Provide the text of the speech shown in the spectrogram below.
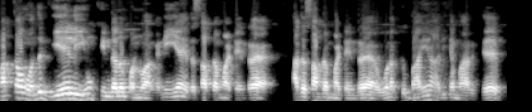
மத்தவங்க வந்து கேலியும் கிண்டலும் பண்ணுவாங்க. நீ ஏன் இதை சாப்பிட மாட்டேன்ற? அதை சாப்பிட மாட்டேன்ற? உனக்கு பயம் அதிகமா இருக்கு.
